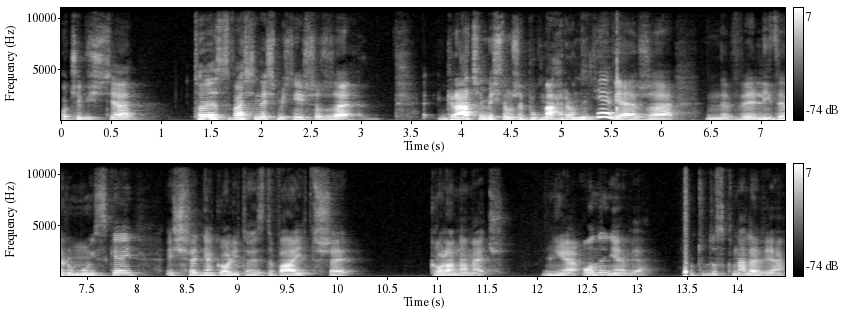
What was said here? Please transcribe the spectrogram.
Oczywiście to jest właśnie najśmieszniejsze, że gracze myślą, że Bugmacher on nie wie, że w lidze rumuńskiej średnia goli to jest 2,3 gola na mecz. Nie, on nie wie. On to doskonale wie.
